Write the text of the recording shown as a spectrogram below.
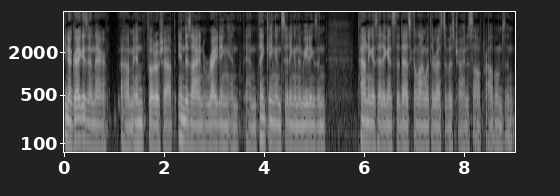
you know, Greg is in there um, in Photoshop, in design, writing and, and thinking and sitting in the meetings and pounding his head against the desk along with the rest of us trying to solve problems, and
